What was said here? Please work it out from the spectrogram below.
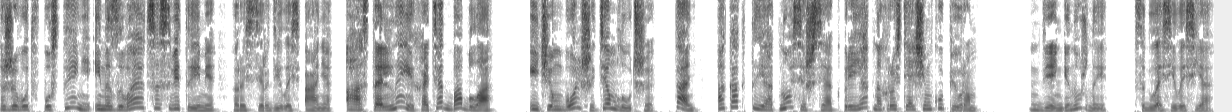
живут в пустыне и называются святыми», — рассердилась Аня. «А остальные хотят бабла. И чем больше, тем лучше. Тань, а как ты относишься к приятно хрустящим купюрам?» «Деньги нужны», — согласилась я.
